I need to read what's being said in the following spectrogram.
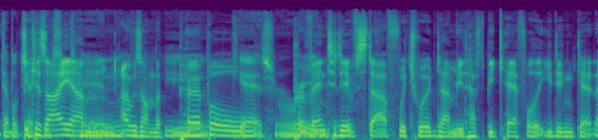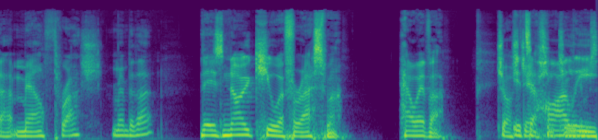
double check. because. I um Can I was on the you purple get rid- preventative stuff, which would um you'd have to be careful that you didn't get uh, mouth thrush. Remember that? There's no cure for asthma. However, Josh It's a highly-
